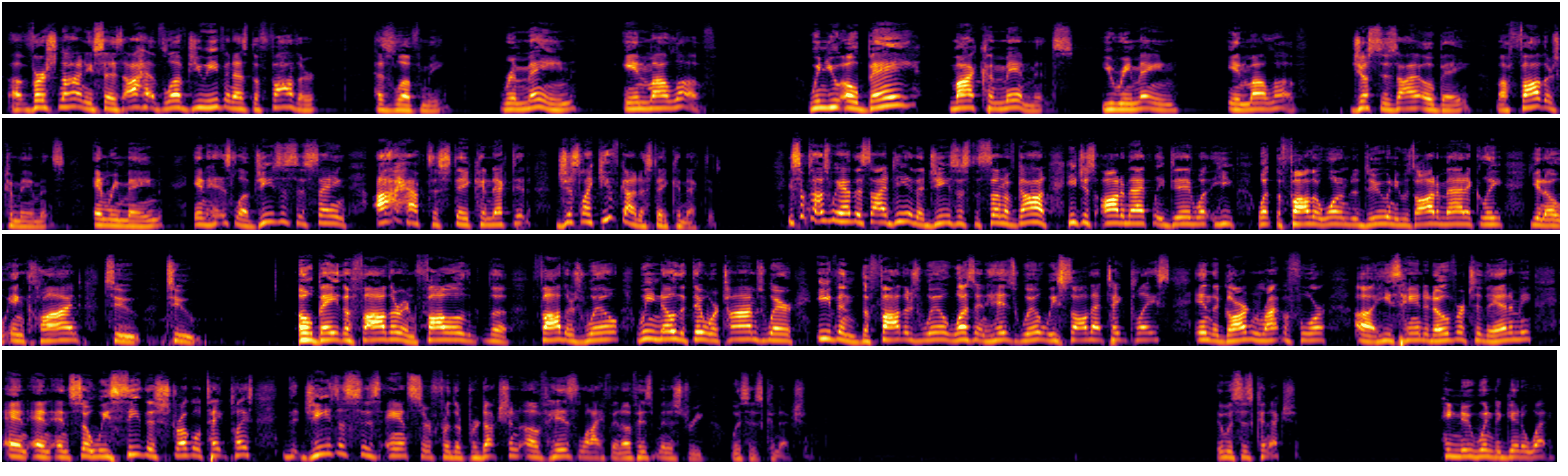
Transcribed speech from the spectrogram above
Uh, verse 9, he says, I have loved you even as the Father has loved me. Remain in my love. When you obey my commandments, you remain in my love, just as I obey my Father's commandments and remain in his love. Jesus is saying, I have to stay connected just like you've got to stay connected. Sometimes we have this idea that Jesus, the Son of God, he just automatically did what he what the Father wanted him to do, and he was automatically, you know, inclined to to obey the Father and follow the Father's will. We know that there were times where even the Father's will wasn't His will. We saw that take place in the garden right before uh, He's handed over to the enemy. And, and, and so we see this struggle take place. Jesus' answer for the production of His life and of His ministry was His connection. It was His connection. He knew when to get away.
